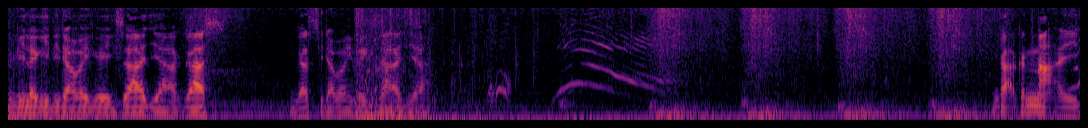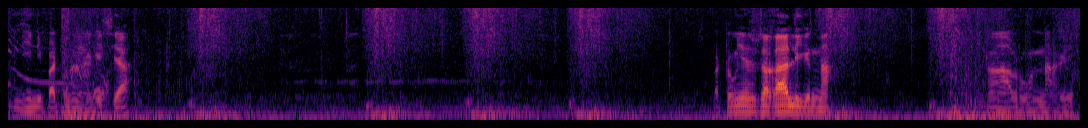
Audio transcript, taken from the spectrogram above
Lebih lagi tidak baik-baik saja, gas. Gas tidak baik-baik saja. nggak kena ini, ini patungnya guys ya patungnya susah kali kena nah baru kena guys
